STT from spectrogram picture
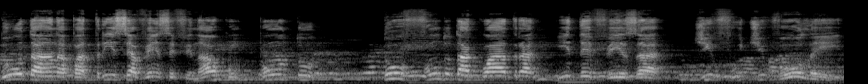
Duda Ana Patrícia vence final com ponto do fundo da quadra e defesa de futevôlei.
